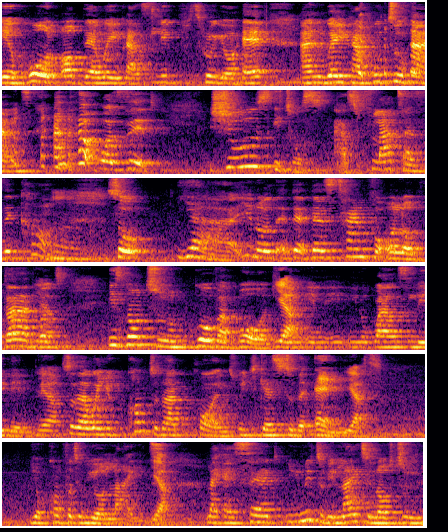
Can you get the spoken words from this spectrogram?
a hole up there where you can slip through your head and where you can put two hands, and that was it. Shoes, it was as flat as they come. Hmm. So yeah, you know, th- th- there's time for all of that, Yeah. but it's not to go overboard Yeah. in, in, in, you know, whilst living. Yeah. So that when you come to that point, which gets to the end, Yes. you're comfortable, you're light. Yeah. Like I said, you need to be light enough to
